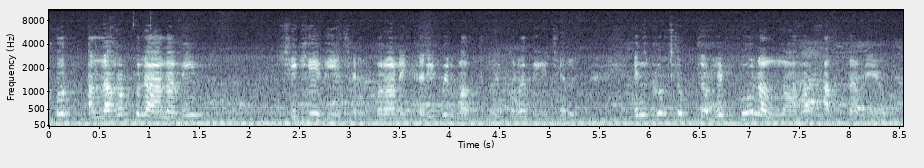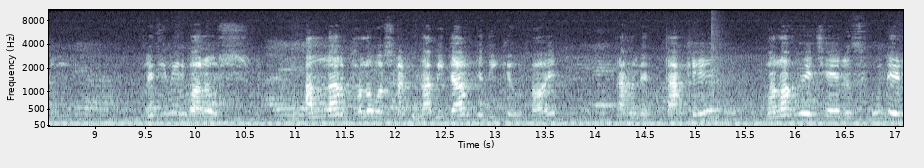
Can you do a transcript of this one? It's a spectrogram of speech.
খোদ আল্লাহ রবুল্লাহ আলমিন শিখিয়ে দিয়েছেন, কোরআনে করিমের মাধ্যমে বলে দিয়েছেন পৃথিবীর মানুষ আল্লাহর ভালোবাসার দাবিদার যদি কেউ হয়, তাহলে তাকে বলা হয়েছে রসুলের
